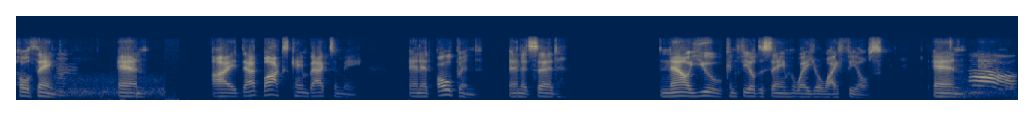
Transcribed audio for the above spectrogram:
whole thing. Mhm. And I that box came back to me and it opened and it said, now you can feel the same way your wife feels. And Oh,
